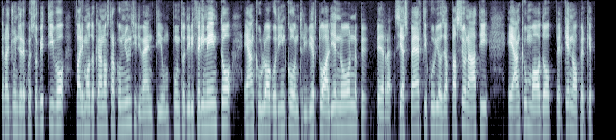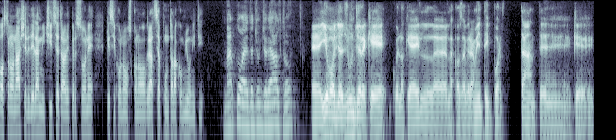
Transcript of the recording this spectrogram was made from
raggiungere questo obiettivo, fare in modo che la nostra community diventi un punto di riferimento e anche un luogo di incontri virtuali e non per, per sia esperti, curiosi, appassionati e anche un modo, perché no, perché possano nascere delle amicizie tra le persone che si conoscono grazie appunto alla community. Marco, hai da aggiungere altro? Eh, io voglio aggiungere che quello che è il, la cosa veramente importante importante che,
